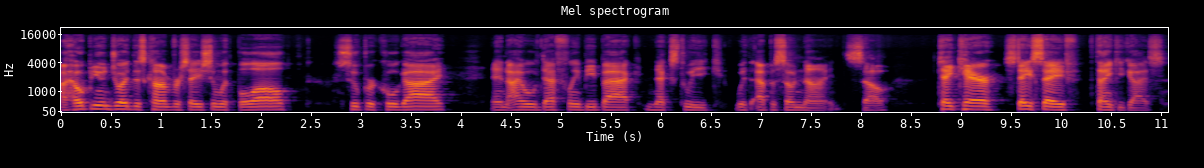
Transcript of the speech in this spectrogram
I hope you enjoyed this conversation with Belal. Super cool guy. And I will definitely be back next week with episode nine. So take care, stay safe. Thank you guys.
